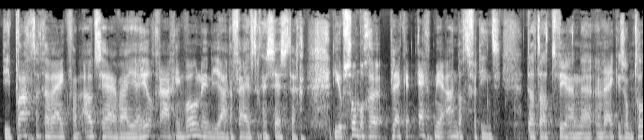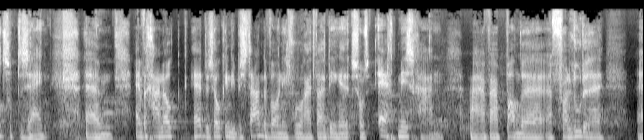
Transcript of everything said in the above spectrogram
die prachtige wijk van oudsher... waar je heel graag ging wonen in de jaren 50 en 60... die op sommige plekken echt meer aandacht verdient... dat dat weer een, een wijk is om trots op te zijn. Um, en we gaan ook, dus ook in die bestaande woningvoorraad... waar dingen soms echt misgaan. Waar, waar panden uh, verloederen... Uh,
